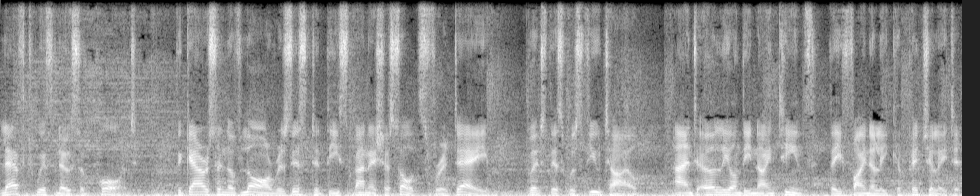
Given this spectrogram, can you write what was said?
Left with no support, the garrison of Lens resisted the Spanish assaults for a day, but this was futile, and early on the 19th they finally capitulated.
